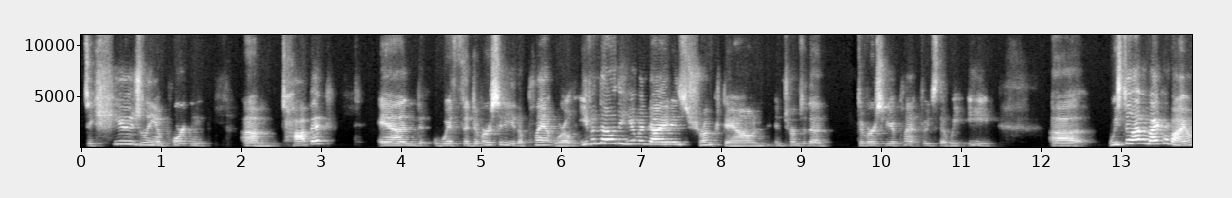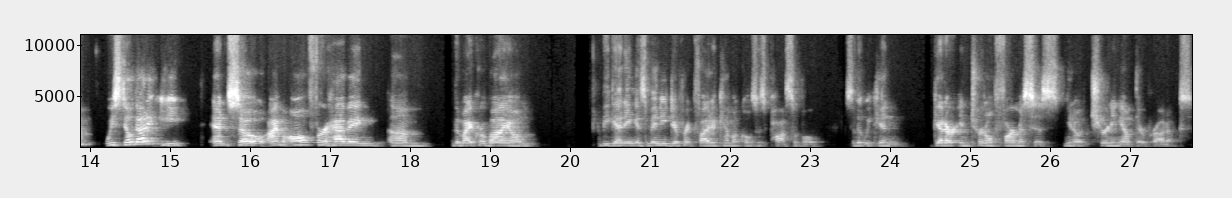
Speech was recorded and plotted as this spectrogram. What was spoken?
it's a hugely important um, topic. And with the diversity of the plant world, even though the human diet is shrunk down in terms of the diversity of plant foods that we eat, uh, we still have a microbiome. We still got to eat. And so I'm all for having um, the microbiome be getting as many different phytochemicals as possible so that we can get our internal pharmacists, you know, churning out their products.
